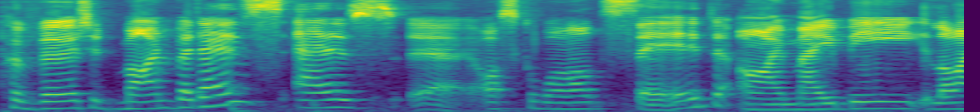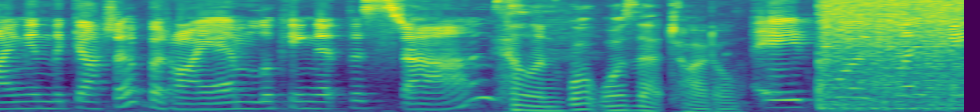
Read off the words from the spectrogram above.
perverted mind. But as as uh, Oscar Wilde said, I may be lying in the gutter, but I am looking at the stars. Helen, what was that title? It was. Let me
